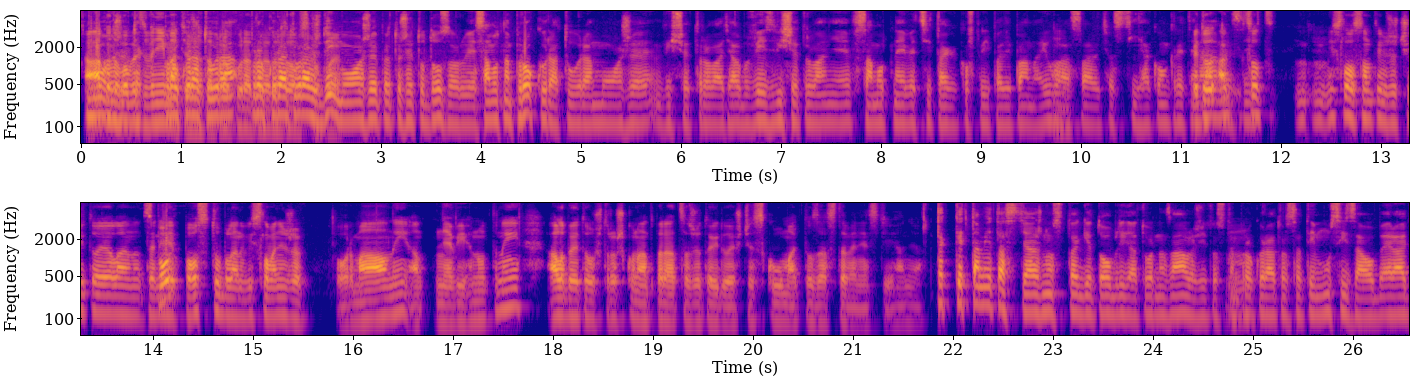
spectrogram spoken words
A môže, ako to vôbec vnímate, prokuratúra, prokuratúra, prokuratúra vždy môže, pretože to dozoruje. Samotná prokuratúra môže vyšetrovať alebo viesť vyšetrovanie v samotnej veci, tak ako v prípade pána Juhása, čo stíha konkrétne je to, ak, co, Myslel som tým, že či to je len ten Spol- je postup len vyslovene, že formálny a nevyhnutný, alebo je to už trošku nadpráca, že to idú ešte skúmať to zastavenie stíhania? Tak keď tam je tá stiažnosť, tak je to obligatórna záležitosť. Ten mm. prokurátor sa tým musí zaoberať.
